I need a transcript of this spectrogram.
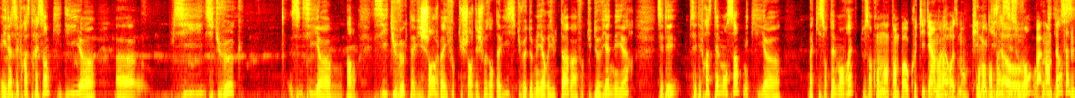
Et il a ces phrases très simples qui dit euh, euh, si si tu veux que si, euh, pardon, si tu veux que ta vie change, bah, il faut que tu changes des choses dans ta vie. Si tu veux de meilleurs résultats, bah, il faut que tu deviennes meilleur. C'est des, c'est des phrases tellement simples, mais qui, euh, bah, qui sont tellement vrais, tout simplement. Qu'on n'entend pas au quotidien, malheureusement. Qui Qu'on n'entend pas assez souvent. Bah non, personne.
